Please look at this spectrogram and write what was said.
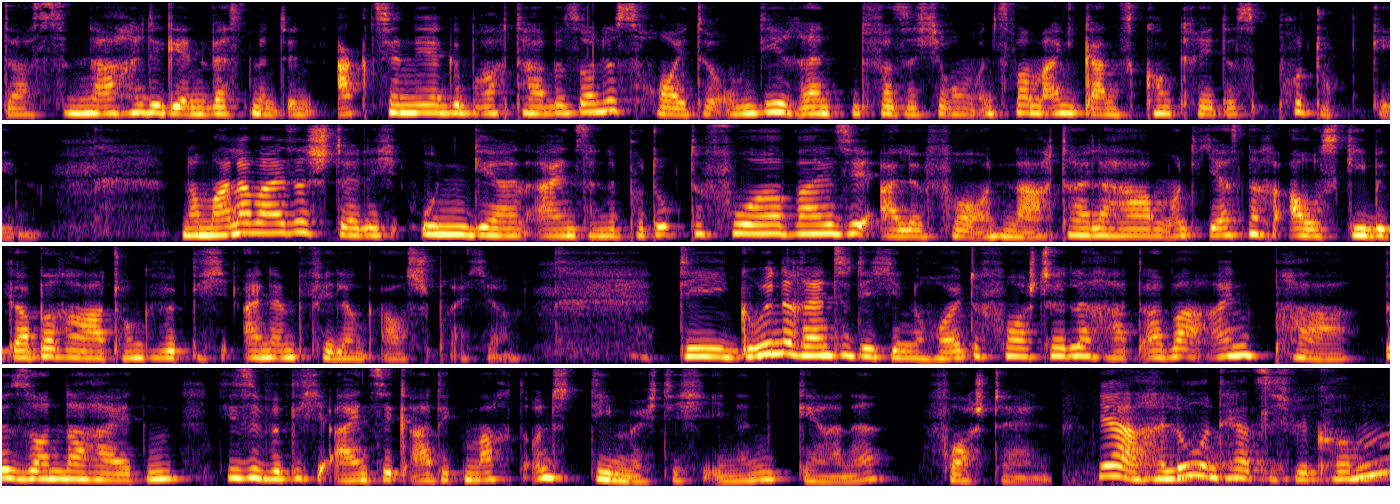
das nachhaltige Investment in Aktien näher gebracht habe, soll es heute um die Rentenversicherung und zwar um ein ganz konkretes Produkt gehen. Normalerweise stelle ich ungern einzelne Produkte vor, weil sie alle Vor- und Nachteile haben und ich erst nach ausgiebiger Beratung wirklich eine Empfehlung ausspreche. Die grüne Rente, die ich Ihnen heute vorstelle, hat aber ein paar Besonderheiten, die sie wirklich einzigartig macht und die möchte ich Ihnen gerne vorstellen. Ja, hallo und herzlich willkommen.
